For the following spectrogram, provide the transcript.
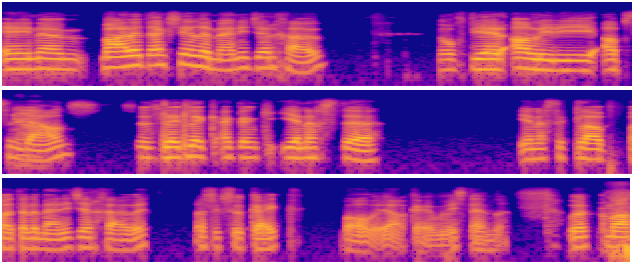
En ehm um, maar hulle het actually hulle manager gehou nog deur al hierdie ups and Ja. downs. So dit is letterlik ek dink die enigste enigste klub wat hulle manager gehou het as ek so kyk. Behalwe ja, okay, West Ham ook maar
